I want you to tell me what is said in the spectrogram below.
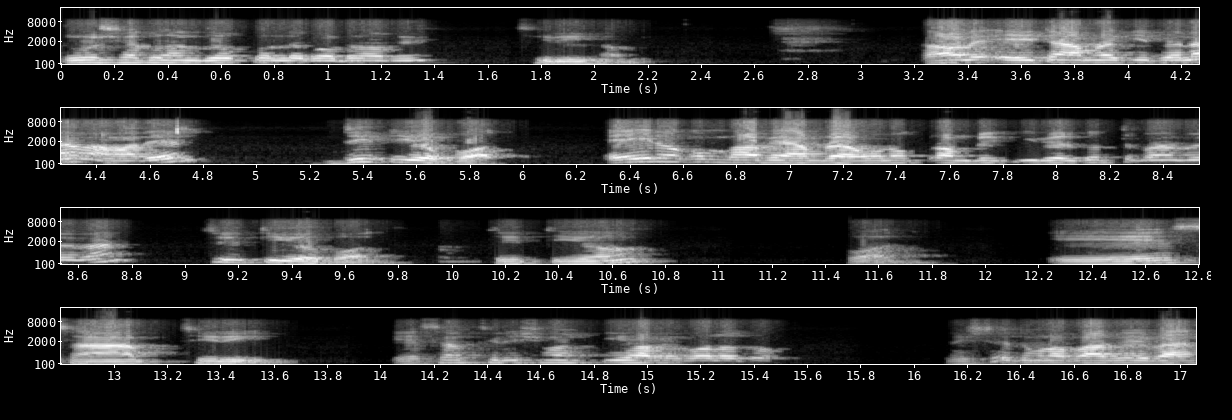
টু এর সাথে ওয়ান যোগ করলে কত হবে? থ্রি হবে। তাহলে এইটা আমরা কি পেলাম? আমাদের দ্বিতীয় পদ। এই রকম ভাবে আমরা অনুক্রমটি কি বের করতে পারব এবার? তৃতীয় পদ। তৃতীয় পদ। A sub three A sub three সমান কি হবে বলো তো? নিশ্চয়ই তোমরা পারবে এবার।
